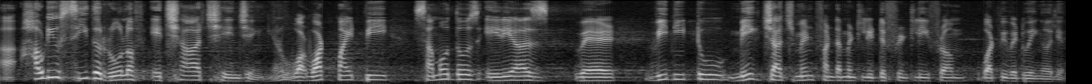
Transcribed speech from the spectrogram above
uh, how do you see the role of HR changing? You know, what, what might be some of those areas where we need to make judgment fundamentally differently from what we were doing earlier?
